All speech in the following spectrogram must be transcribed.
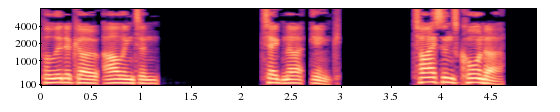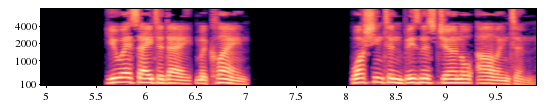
Politico Arlington Tegna Inc Tyson's Corner USA Today McLean Washington Business Journal Arlington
